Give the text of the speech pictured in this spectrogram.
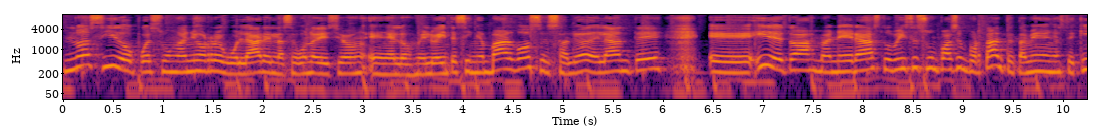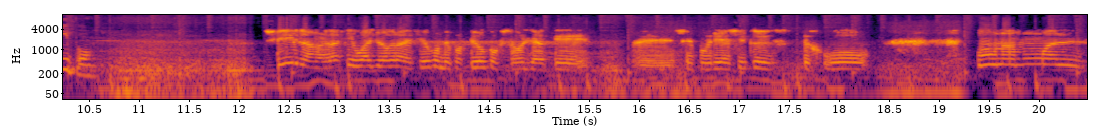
No ha sido pues un año regular en la segunda edición en el 2020, sin embargo se salió adelante eh, y de todas maneras tuviste un paso importante también en este equipo. Sí, la verdad que igual yo agradecido con Deportivo Copsol ya que eh, se podría decir que, se jugó una mal,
